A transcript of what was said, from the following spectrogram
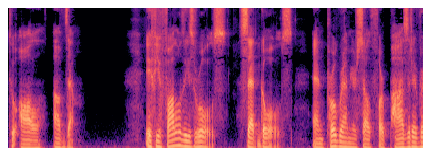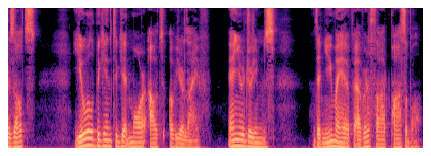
to all of them. If you follow these rules, set goals, and program yourself for positive results, you will begin to get more out of your life and your dreams than you may have ever thought possible.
